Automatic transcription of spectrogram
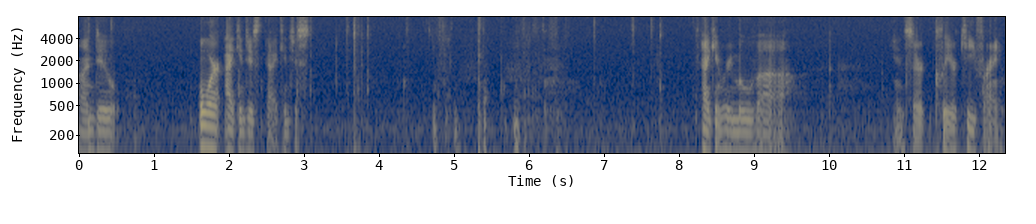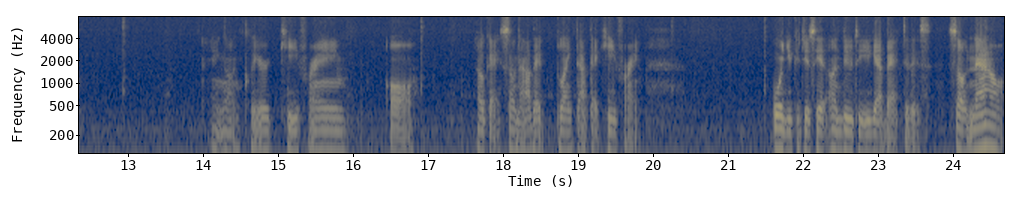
undo or I can just I can just I can remove uh, insert clear keyframe. Hang on clear keyframe all. Okay so now that blanked out that keyframe. Or you could just hit undo till you got back to this. So now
